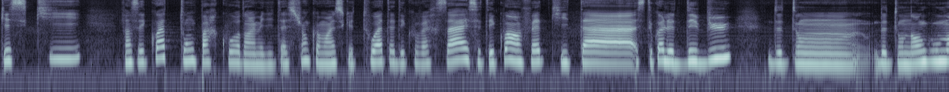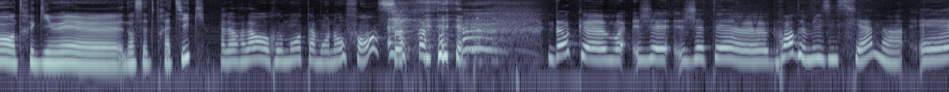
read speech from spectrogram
qu'est-ce qui... Enfin, c'est quoi ton parcours dans la méditation? Comment est-ce que toi, tu as découvert ça? Et c'était quoi, en fait, qui t'a... C'était quoi le début de ton, de ton engouement, entre guillemets, euh, dans cette pratique? Alors là, on remonte à mon enfance. Donc, euh, moi, j'étais euh, grande musicienne et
